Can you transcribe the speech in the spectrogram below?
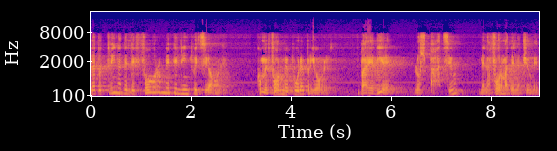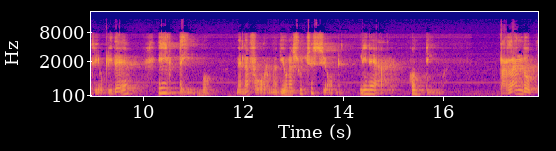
la dottrina delle forme dell'intuizione, come forme pure a priori, vale a dire lo spazio nella forma della geometria euclidea e il tempo nella forma di una successione lineare, continua. Parlando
